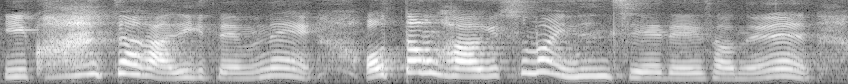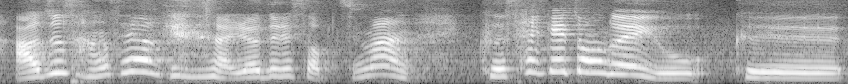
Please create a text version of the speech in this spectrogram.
이 과학자가 아니기 때문에 어떤 과학이 숨어 있는지에 대해서는 아주 상세하게는 알려드릴 수 없지만 그 세 개 정도의 요, 그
